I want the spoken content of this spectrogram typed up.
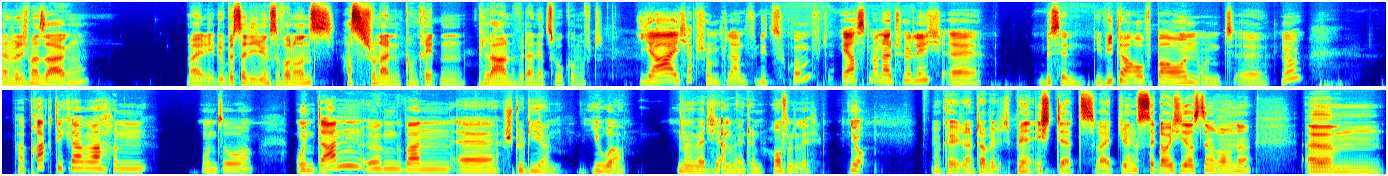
dann würde ich mal sagen, Miley, du bist ja die Jüngste von uns. Hast du schon einen konkreten Plan für deine Zukunft? Ja, ich habe schon einen Plan für die Zukunft. Erstmal natürlich äh, ein bisschen die Vita aufbauen und äh, ne, paar Praktika machen und so. Und dann irgendwann äh, studieren. Jura. Und dann werde ich Anwältin, hoffentlich. Ja. Okay, dann glaube ich, bin ich der zweitjüngste, glaube ich, hier aus dem Raum, ne? Ähm,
